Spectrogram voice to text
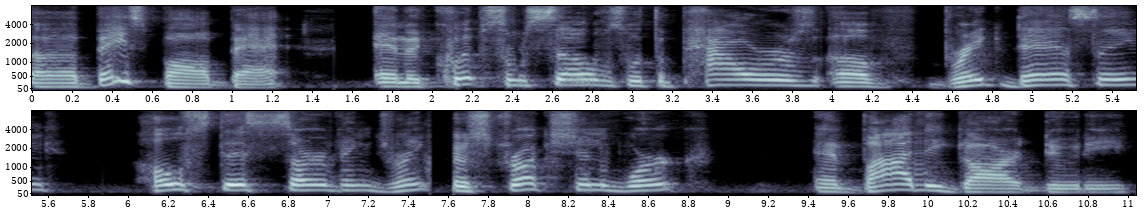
uh, baseball bat and equips themselves with the powers of breakdancing, hostess serving drink, construction work, and bodyguard duty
